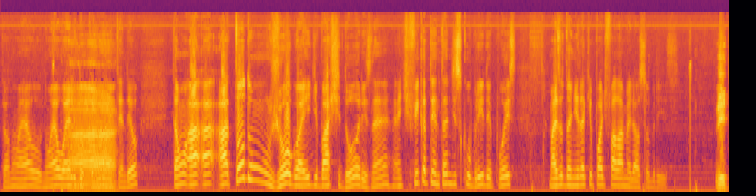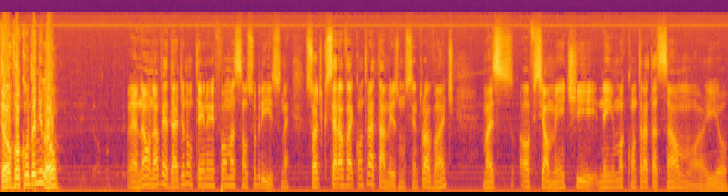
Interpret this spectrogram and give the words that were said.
Então não é o, não é o L ah. do Cano, entendeu? Então há, há, há, todo um jogo aí de bastidores, né? A gente fica tentando descobrir depois, mas o Danilo é que pode falar melhor sobre isso. Então eu vou com o Danilão. É, não, na verdade eu não tenho nenhuma informação sobre isso, né? Só de que o Ceará vai contratar mesmo um centroavante, mas oficialmente nenhuma contratação. Aí eu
